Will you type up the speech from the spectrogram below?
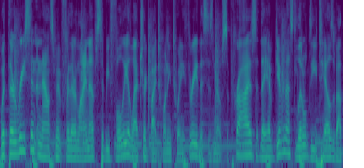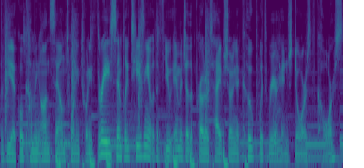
With their recent announcement for their lineups to be fully electric by 2023, this is no surprise. They have given us little details about the vehicle coming on sale in 2023, simply teasing it with a few image of the prototype showing a coupe with rear hinge doors, of course.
